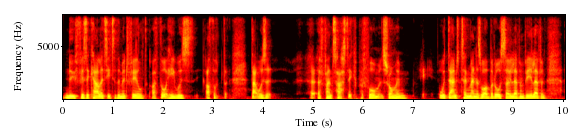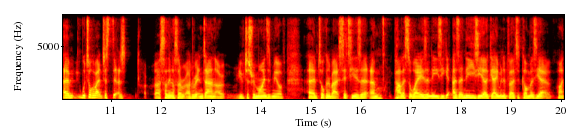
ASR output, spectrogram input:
new physicality to the midfield. I thought he was. I thought that, that was a, a fantastic performance from him. We're down to ten men as well, but also eleven v eleven. Um, we'll talk about just uh, something else I'd written down that you've just reminded me of, uh, talking about City as a um, Palace away as an easy as an easier game in inverted commas. Yeah, I,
